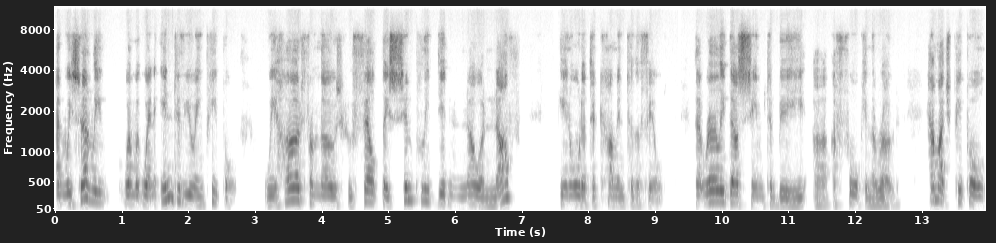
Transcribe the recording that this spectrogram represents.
and we certainly, when, when interviewing people, we heard from those who felt they simply didn't know enough in order to come into the field. That really does seem to be uh, a fork in the road. How much people,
